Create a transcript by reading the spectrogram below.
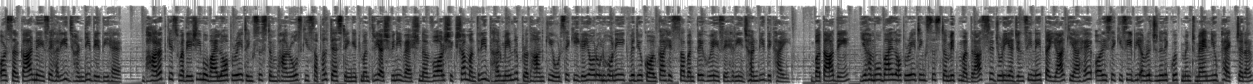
और सरकार ने इसे हरी झंडी दे दी है। भारत के स्वदेशी मोबाइल ऑपरेटिंग सिस्टम भारोस की सफल टेस्टिंग वित्त मंत्री अश्विनी वैष्णव और शिक्षा मंत्री धर्मेंद्र प्रधान की ओर से की गई और उन्होंने एक वीडियो कॉल का हिस्सा बनते हुए इसे हरी झंडी दिखाई। बता दें, यह मोबाइल ऑपरेटिंग सिस्टम इत मद्रास से जुड़ी एजेंसी ने तैयार किया है और इसे किसी भी ओरिजिनल इक्विपमेंट मैन्युफैक्चरर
